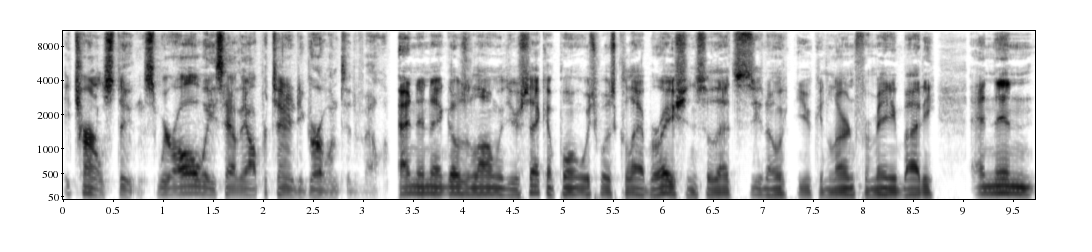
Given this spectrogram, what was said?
eternal students. We always have the opportunity to grow and to develop. and then that goes along with your second point which was collaboration so that's you know you can learn from anybody and then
